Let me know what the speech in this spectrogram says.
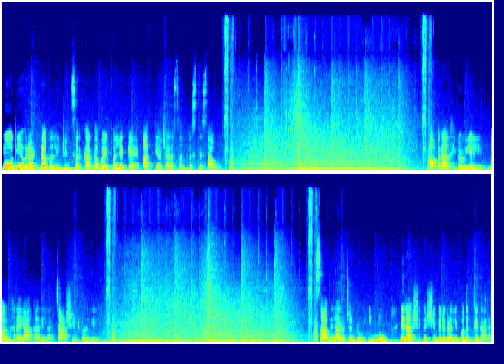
ಮೋದಿಯವರ ಡಬಲ್ ಇಂಜಿನ್ ಸರ್ಕಾರದ ವೈಫಲ್ಯಕ್ಕೆ ಅತ್ಯಾಚಾರ ಸಂತ್ರಸ್ತೆ ಸಾವು. ಅಪರಾಧಿಗಳು ಎಲ್ಲಿ? ಬಂಧನ ಯಾಕಾಗಿಲ್ಲ? ಚಾರ್ಜ್ ಶೀಟ್ಗಳು ಎಲ್ಲಿ? ಸಾವಿರಾರು ಜನರು ಇನ್ನೂ ನಿರಾಶ್ರಿತ ಶಿಬಿರಗಳಲ್ಲಿ ಬದುಕ್ತಿದ್ದಾರೆ.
